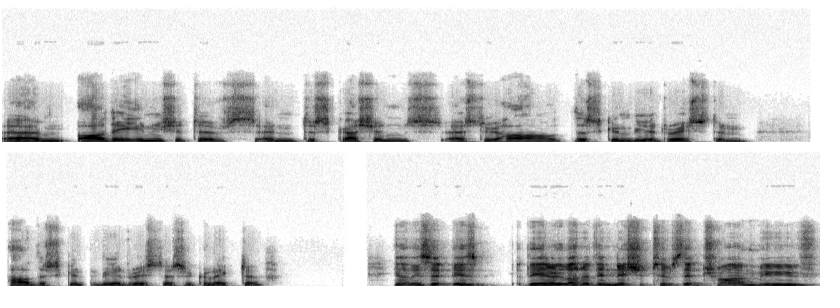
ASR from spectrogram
um, are there initiatives and discussions as to how this can be addressed and how this can be addressed as a collective? Yeah, there's a, there's there are a lot of initiatives that try and move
